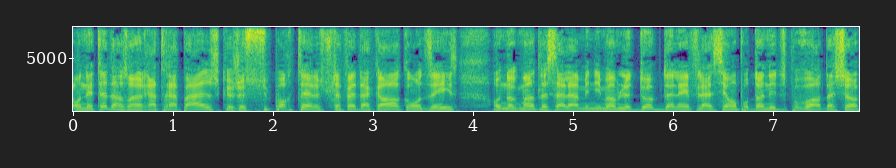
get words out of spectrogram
on était dans un rattrapage que je supportais. Je suis tout à fait d'accord qu'on dise on augmente le salaire minimum, le double de l'inflation pour donner du pouvoir d'achat.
